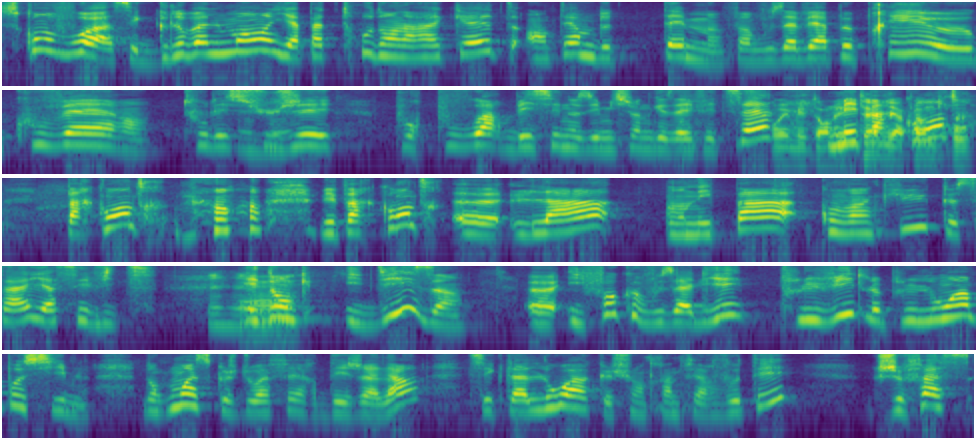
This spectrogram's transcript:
ce qu'on voit, c'est que globalement, il n'y a pas de trou dans la raquette en termes de thèmes. Enfin, vous avez à peu près euh, couvert tous les sujets pour pouvoir baisser nos émissions de gaz à effet de serre. Oui, mais dans les mais thèmes, il y a par plein de contre, trous. par contre, non, mais par contre, euh, là, on n'est pas convaincu que ça aille assez vite. Mhm. Et donc, ils disent, euh, il faut que vous alliez plus vite, le plus loin possible. Donc moi, ce que je dois faire déjà là, c'est que la loi que je suis en train de faire voter, que je fasse,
